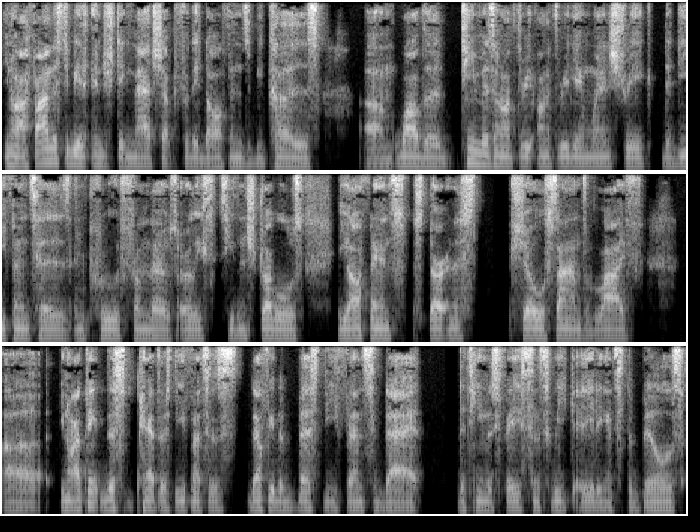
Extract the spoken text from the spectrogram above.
you know, I find this to be an interesting matchup for the Dolphins because um, while the team isn't on three on a three game winning streak, the defense has improved from those early season struggles. The offense starting to show signs of life. Uh, you know, I think this Panthers defense is definitely the best defense that the team has faced since week eight against the Bills.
